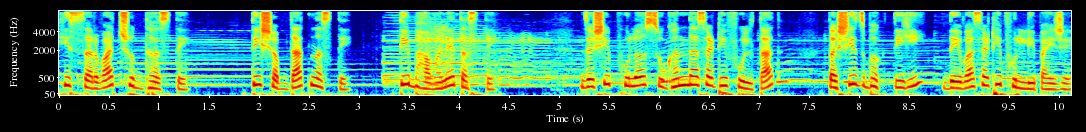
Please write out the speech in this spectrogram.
ही सर्वात शुद्ध असते. ती शब्दात नसते ती भावनेत असते. जशी फुलं सुगंधासाठी फुलतात तशीच भक्तीही देवासाठी फुलली पाहिजे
